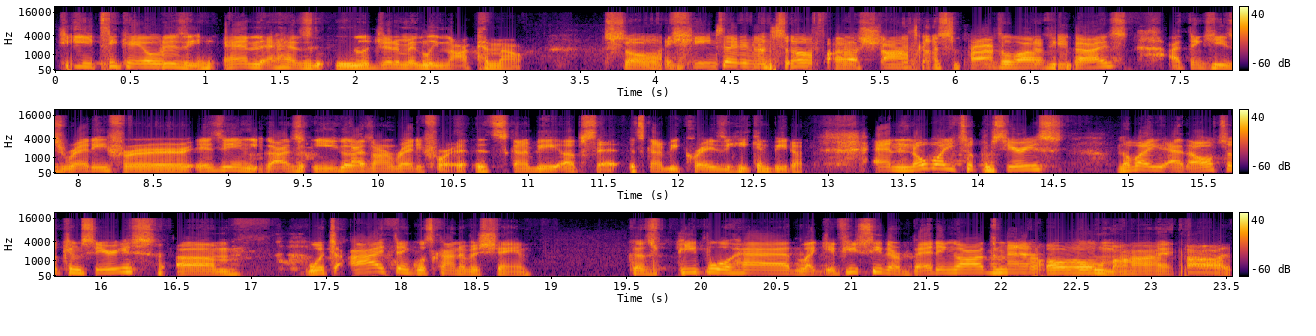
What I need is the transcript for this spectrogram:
he TKO'd Izzy and has legitimately knocked him out. So he said himself. Uh, Sean's going to surprise a lot of you guys. I think he's ready for Izzy, and you guys, you guys aren't ready for it. It's going to be upset. It's going to be crazy. He can beat him, and nobody took him serious. Nobody at all took him serious, um, which I think was kind of a shame, because people had like, if you see their betting odds, man, oh my god,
